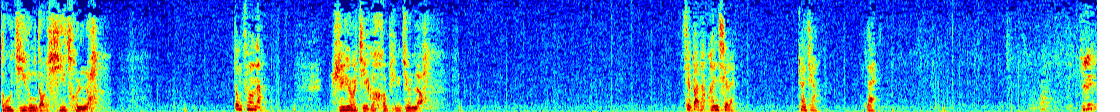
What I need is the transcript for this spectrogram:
都集中到西村了。东村呢？只有几个和平军了。先把他捆起来。张强，来。起立。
